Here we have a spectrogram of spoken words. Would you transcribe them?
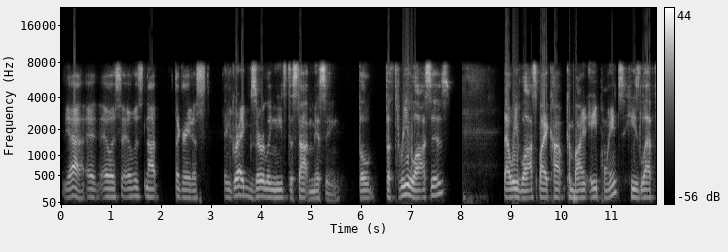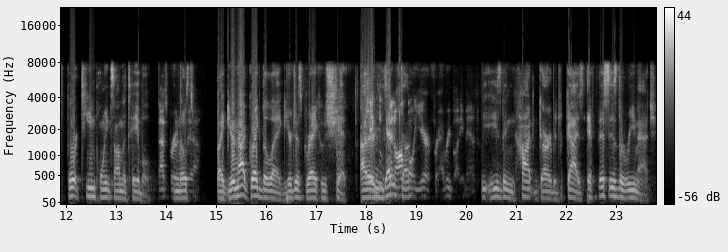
yeah, it, it was it was not the greatest. And Greg Zuerlein needs to stop missing the the three losses that we've lost by co- combined eight points. He's left 14 points on the table. That's brutal. those- yeah. Like you're not Greg the leg. You're just Greg who's shit. Either Kicking's get been it off done- all year for everybody, man. he- He's been hot garbage, guys. If this is the rematch,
